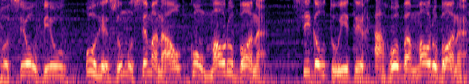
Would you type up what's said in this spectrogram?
Você ouviu o resumo semanal com Mauro Bona. Siga o Twitter, arroba Mauro Bona.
